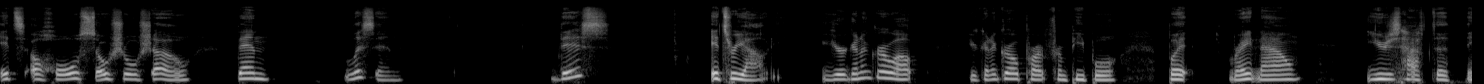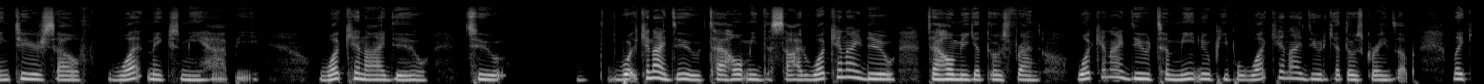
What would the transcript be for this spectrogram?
it's a whole social show. Then listen. This it's reality. You're going to grow up. You're going to grow apart from people, but right now you just have to think to yourself, what makes me happy? What can I do to what can I do to help me decide? What can I do to help me get those friends? What can I do to meet new people? What can I do to get those grades up? Like,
